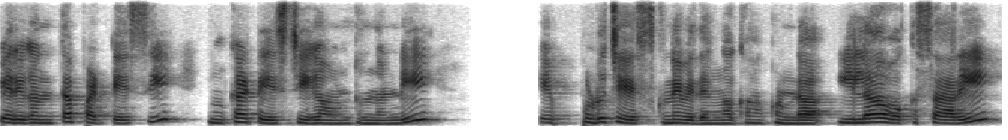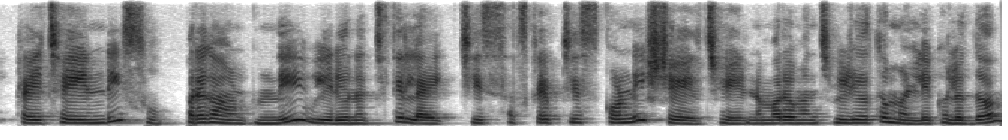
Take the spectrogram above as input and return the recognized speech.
పెరుగంతా పట్టేసి ఇంకా టేస్టీగా ఉంటుందండి. ఎప్పుడు చేసుకునే విధంగా కాకుండా ఇలా ఒకసారి ట్రై చేయండి. సూపర్గా ఉంటుంది. వీడియో నచ్చితే లైక్ చేసి సబ్స్క్రైబ్ చేసుకోండి. షేర్ చేయండి. మరో మంచి వీడియోతో మళ్ళీ కలుద్దాం.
